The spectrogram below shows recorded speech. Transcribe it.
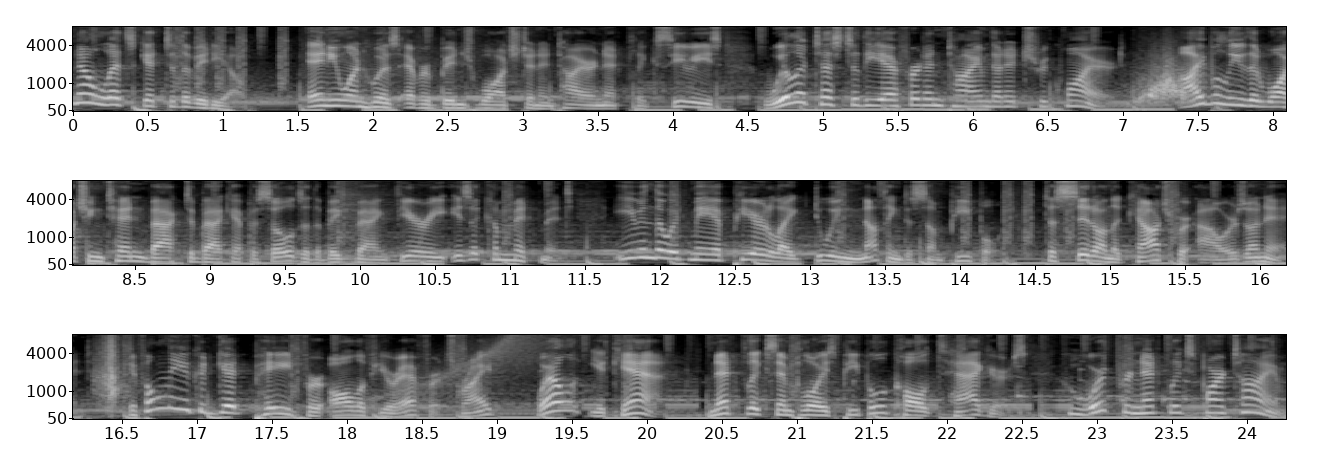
Now let's get to the video. Anyone who has ever binge watched an entire Netflix series will attest to the effort and time that it's required. I believe that watching 10 back to back episodes of The Big Bang Theory is a commitment, even though it may appear like doing nothing to some people, to sit on the couch for hours on end. If only you could get paid for all of your efforts, right? Well, you can. Netflix employs people called taggers who work for Netflix part time.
